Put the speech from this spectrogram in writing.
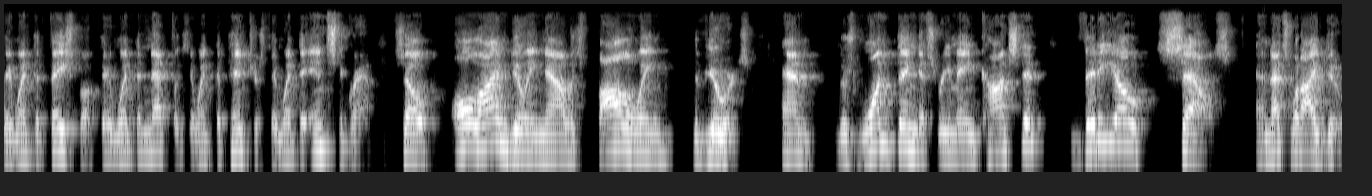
They went to Facebook, they went to Netflix, they went to Pinterest, they went to Instagram. So all I'm doing now is following the viewers. And there's one thing that's remained constant video sells. And that's what I do.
